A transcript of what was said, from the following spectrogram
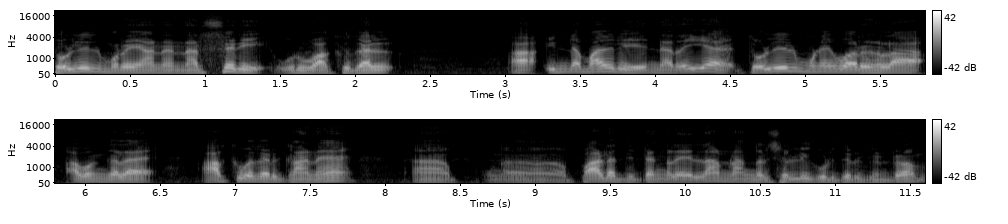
தொழில் முறையான நர்சரி உருவாக்குதல் இந்த மாதிரி நிறைய தொழில் முனைவோர்களாக அவங்கள ஆக்குவதற்கான பாடத்திட்டங்களை எல்லாம் நாங்கள் சொல்லி கொடுத்துருக்கின்றோம்.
